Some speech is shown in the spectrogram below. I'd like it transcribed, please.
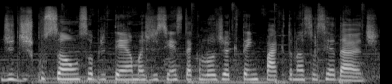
de discussão sobre temas de ciência e tecnologia que têm impacto na sociedade.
